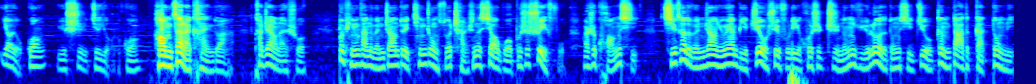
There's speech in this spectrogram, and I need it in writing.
要有光，于是就有了光。好，我们再来看一段，他这样来说：不平凡的文章对听众所产生的效果不是说服，而是狂喜。奇特的文章永远比只有说服力或是只能娱乐的东西具有更大的感动力。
